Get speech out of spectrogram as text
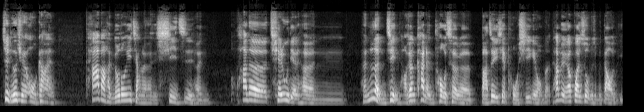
就你会觉得，哦，干，他把很多东西讲的很细致，很他的切入点很很冷静，好像看得很透彻了，把这一切剖析给我们。他没有要灌输我们什么道理，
